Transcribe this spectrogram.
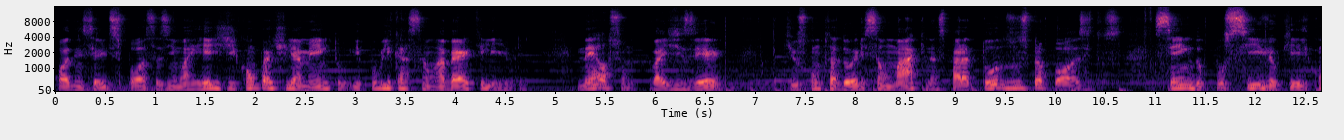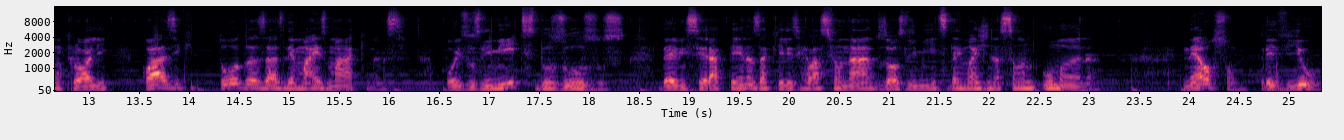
podem ser dispostas em uma rede de compartilhamento e publicação aberta e livre. Nelson vai dizer que os computadores são máquinas para todos os propósitos, sendo possível que ele controle quase que todas as demais máquinas, pois os limites dos usos devem ser apenas aqueles relacionados aos limites da imaginação humana. Nelson previu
